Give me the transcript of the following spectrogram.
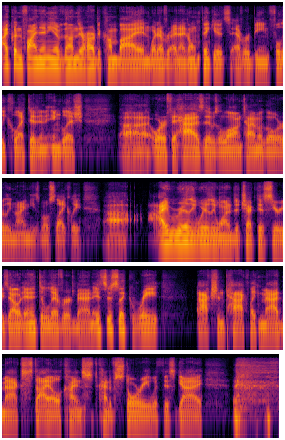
I couldn't find any of them. They're hard to come by and whatever. And I don't think it's ever been fully collected in English. Uh, or if it has, it was a long time ago, early 90s, most likely. Uh, I really, really wanted to check this series out, and it delivered, man. It's just a great action packed, like Mad Max style kind kind of story with this guy.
